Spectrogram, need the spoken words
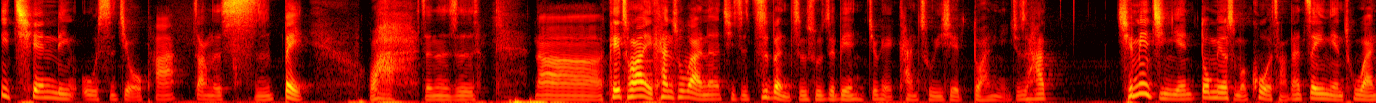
一千零五十九趴，涨了十倍，哇，真的是。那可以从哪里看出来呢？其实资本支出这边就可以看出一些端倪，就是它前面几年都没有什么扩厂，但这一年突然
